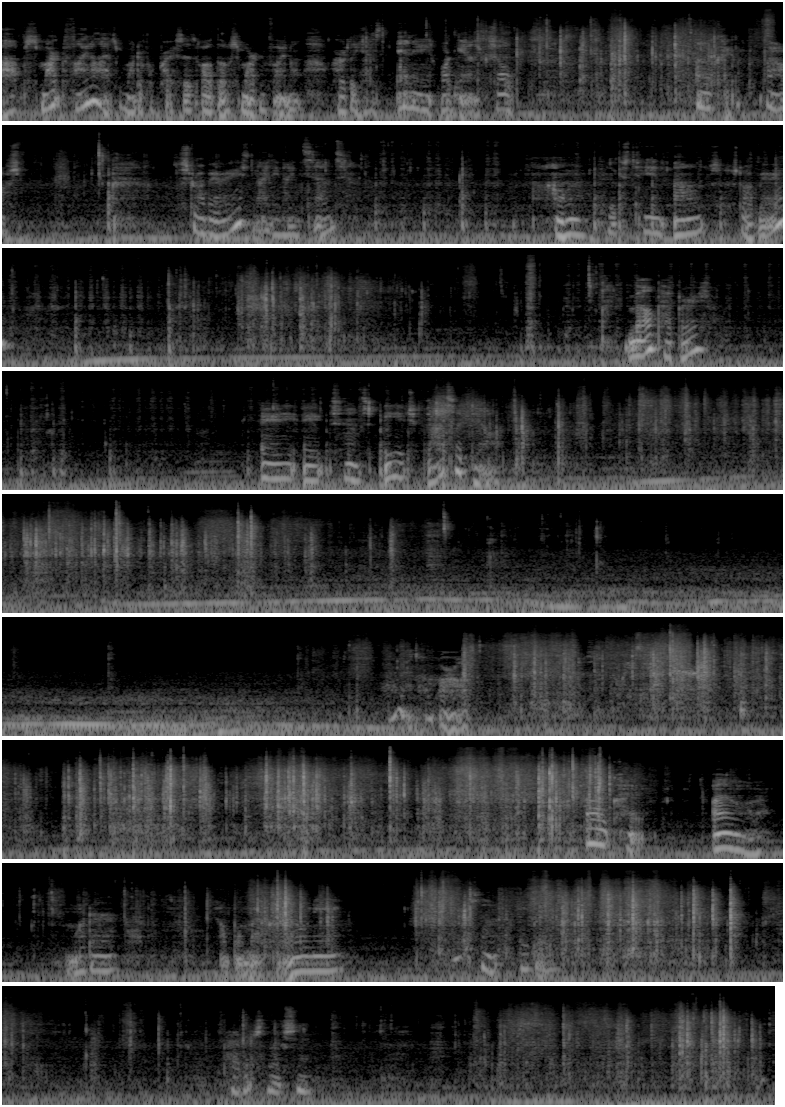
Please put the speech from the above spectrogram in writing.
Um, Smart and Final has wonderful prices, although Smart and Final hardly has any organic. So, okay, uh, strawberries, 99 cents. Um, 16 ounce strawberry. Bell peppers, 88 cents each. That's a deal. What in the world? Noisy out there. Okay. Um, water, apple macaroni. What's that? Maybe.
